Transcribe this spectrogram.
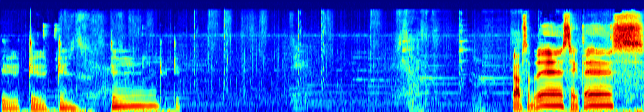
Do, do, do, do, do. Grab some of this, take this.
